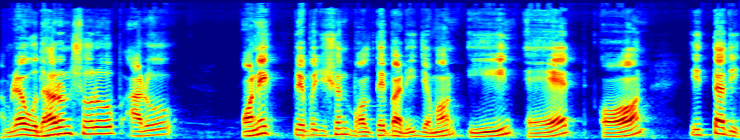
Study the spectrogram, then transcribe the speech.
আমরা উদাহরণস্বরূপ আরও অনেক প্রেপোজিশন বলতে পারি, যেমন ইন এট অন ইত্যাদি।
